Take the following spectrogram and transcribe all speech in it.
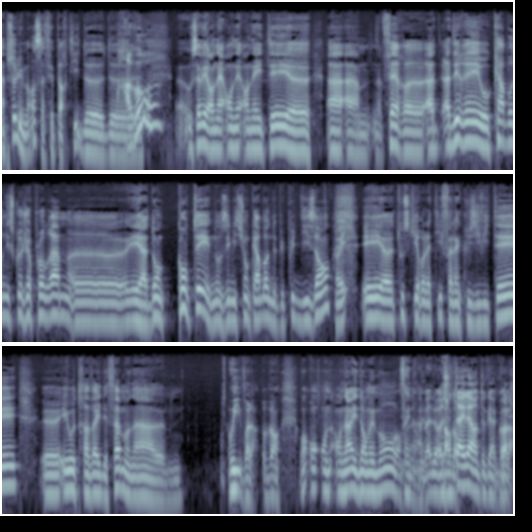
Absolument, ça fait partie de. de Bravo hein Euh, Vous savez, on a, on a, on a été euh, à, à faire euh, adhérer au Carbon Disclosure Programme euh, et à donc compter nos émissions carbone depuis plus de dix ans. Oui. Et euh, tout ce qui est relatif à l'inclusivité euh, et au travail des femmes, on a. euh, oui, voilà. Bon, on, on- on a énormément. Enfin, Ah bah, Le Pardon. résultat est là, en tout cas. Quoi. Voilà.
